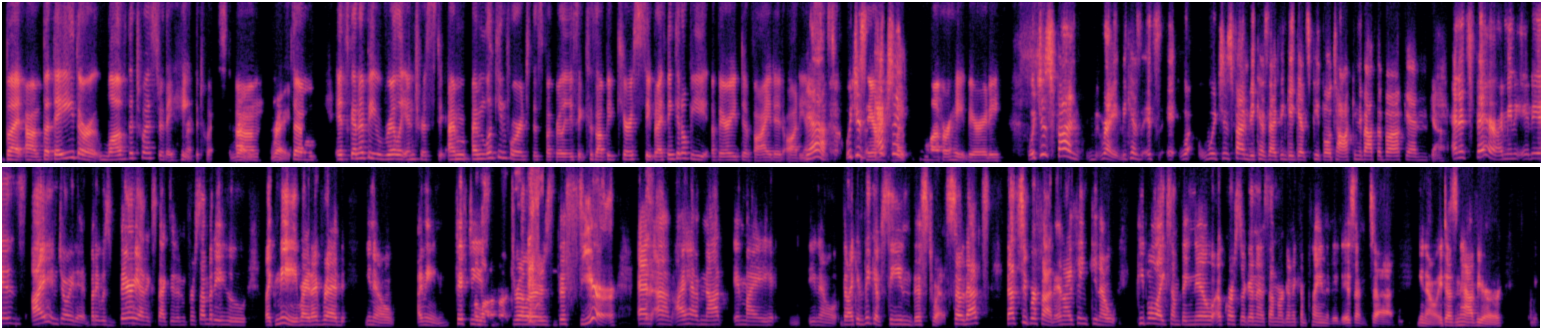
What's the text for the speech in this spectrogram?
but um, but they either love the twist or they hate right. the twist. Right. Um, right. So it's going to be really interesting. I'm I'm looking forward to this book releasing because I'll be curious to see. But I think it'll be a very divided audience. Yeah, so which is actually like love or hate Verity. Which is fun, right? Because it's it, which is fun because I think it gets people talking about the book and yeah. and it's fair. I mean, it is. I enjoyed it, but it was very unexpected. And for somebody who like me, right? I've read you know I mean, 50 thrillers this year. And um, I have not in my, you know, that I can think of seen this twist. So that's that's super fun. And I think, you know, people like something new. Of course, they're gonna some are gonna complain that it isn't uh, you know, it doesn't have your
